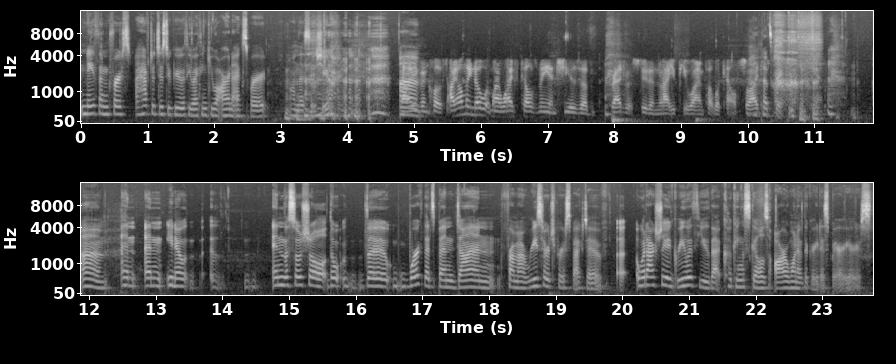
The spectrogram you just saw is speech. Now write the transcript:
Nathan, first, I have to disagree with you. I think you are an expert on this issue. Not Um, even close. I only know what my wife tells me, and she is a graduate student at IUPUI in public health. So I That's great. Um, and and you know, in the social the the work that's been done from a research perspective, uh, would actually agree with you that cooking skills are one of the greatest barriers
